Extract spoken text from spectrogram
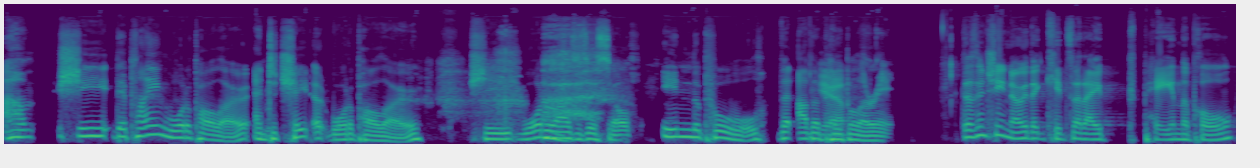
Um, she they're playing water polo, and to cheat at water polo, she waterizes herself in the pool that other Yeah. people are in. Doesn't she know that kids that I pee in the pool?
